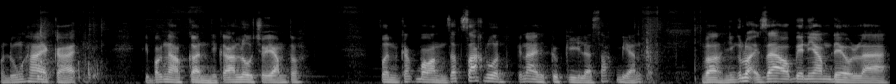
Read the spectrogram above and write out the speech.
Còn đúng hai cái. Thì bác nào cần thì các alo cho em thôi. Vân carbon rất sắc luôn. Cái này thì cực kỳ là sắc bén. Vâng những cái loại dao bên em đều là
